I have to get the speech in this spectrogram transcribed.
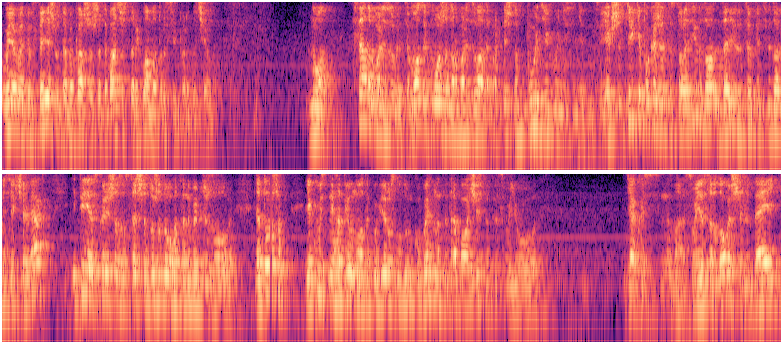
уяви, ти встаєш, у тебе перше, що ти бачиш, це реклама трусів перед очима. Ну все нормалізується. Мозок може нормалізувати практично будь-яку нісенітницю. Якщо тільки покажи це 100 разів, залізе це в підсвідомість як черв'як, і ти, скоріше за все, ще дуже довго це не виб'єш з голови. Для того, щоб якусь негативну таку вірусну думку вигнати, треба очистити свою якось не знаю, своє середовище, людей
